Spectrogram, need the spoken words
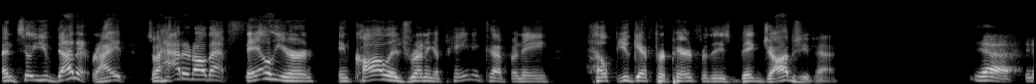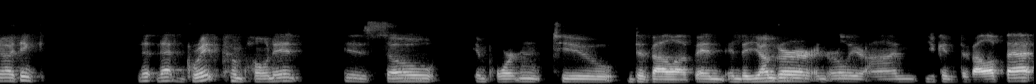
until you've done it, right? So, how did all that failure in college running a painting company help you get prepared for these big jobs you've had? Yeah, you know, I think that that grit component is so important to develop and and the younger and earlier on you can develop that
